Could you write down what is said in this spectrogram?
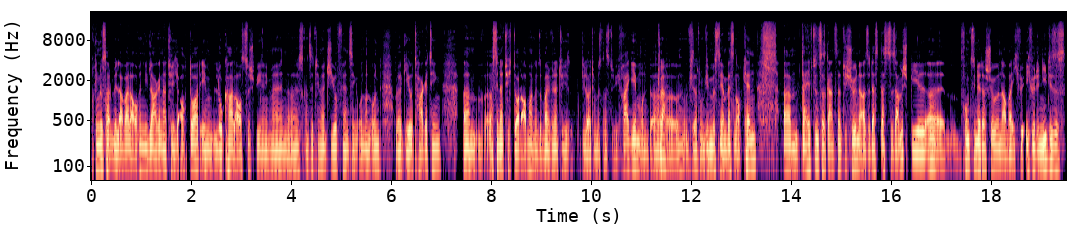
bringt uns halt mittlerweile auch in die Lage, natürlich auch dort eben lokal auszuspielen. Ich meine, äh, das ganze Thema Geofencing und und und oder Geotargeting, ähm, was wir natürlich dort auch machen können. Sobald wir natürlich, die Leute müssen das natürlich freigeben und äh, wie gesagt, und wir müssen sie am besten auch kennen. Ähm, da hilft uns das Ganze natürlich schön. Also das, das Zusammenspiel äh, funktioniert da schön, aber ich, ich würde nie dieses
